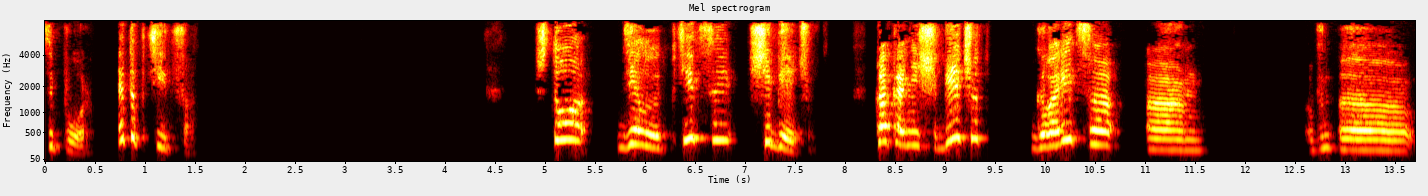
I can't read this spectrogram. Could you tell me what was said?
Ципор. Это птица. Что делают птицы? Щебечут. Как они щебечут, говорится, э, в, э,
